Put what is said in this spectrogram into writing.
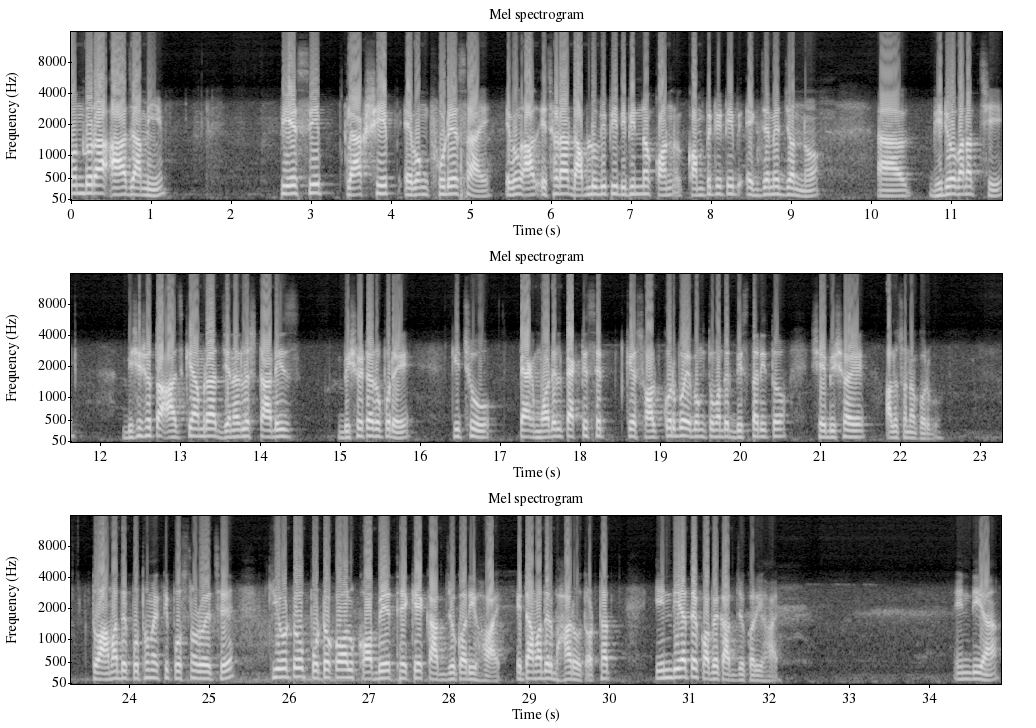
বন্ধুরা, আজ আমি পিএসসি ক্লার্কশিপ এবং ফুড এসআই এবং এছাড়া ডাব্লিউবিপি বিভিন্ন কম্পিটিটিভ এক্সামের জন্য ভিডিও বানাচ্ছি। বিশেষত আজকে আমরা জেনারেল স্টাডিজ বিষয়টার উপরে কিছু প্যাক মডেল প্র্যাকটিস সেটকে সলভ করব এবং তোমাদের বিস্তারিত সে বিষয়ে আলোচনা করব। তো আমাদের প্রথম একটি প্রশ্ন রয়েছে কিয়োটো প্রোটোকল কবে থেকে কার্যকরী হয়? এটা আমাদের ভারত, অর্থাৎ ইন্ডিয়াতে কবে কার্যকরী হয়? ইন্ডিয়া,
